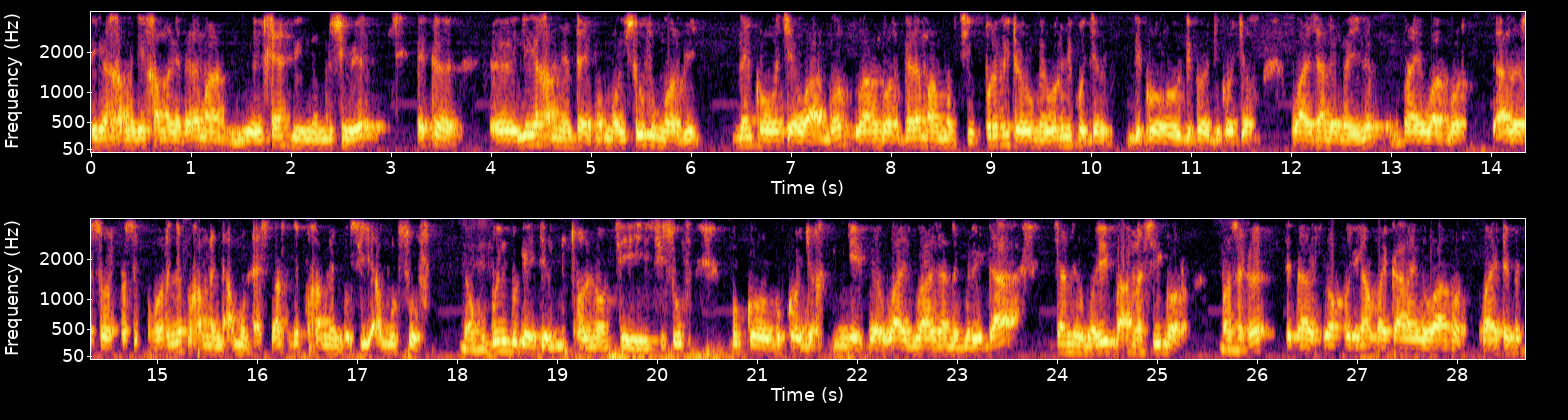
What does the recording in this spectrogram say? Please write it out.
li nga xam ne di xamal ne vraiment xeex bi ñoom du si wér et que euh, li nga xam ne tey moom mooy suufu Ngor bi nañ ko wàccee waa Ngor waa Ngor vraiment mu ngi ci profité wu mais waruñu ko jël di ko di ko di ko jox waa gendarmerie yi lépp bàyyi waa Ngor à leur sort parce que Ngor ñëpp xam nañ ne amul espace ñëpp xam nañ aussi amul suuf. donc mhm. bu ñu bëggee jël mu toll noonu ci ci suuf bu ko bu ko jox ñi waa waa gendarmerie gaa gendarmerie baax na si Ngor parce que dina yokk li nga xam mooy kaaraange waa Ngor waaye tamit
